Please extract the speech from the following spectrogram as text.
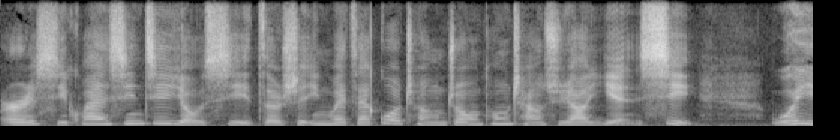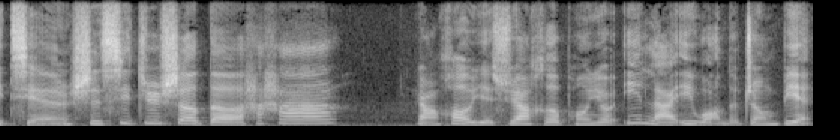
而喜欢心机游戏，则是因为在过程中通常需要演戏。我以前是戏剧社的，哈哈。然后也需要和朋友一来一往的争辩，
